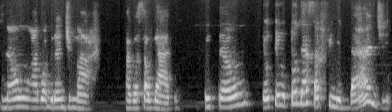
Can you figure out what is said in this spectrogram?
não água grande mar, água salgada. Então, eu tenho toda essa afinidade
